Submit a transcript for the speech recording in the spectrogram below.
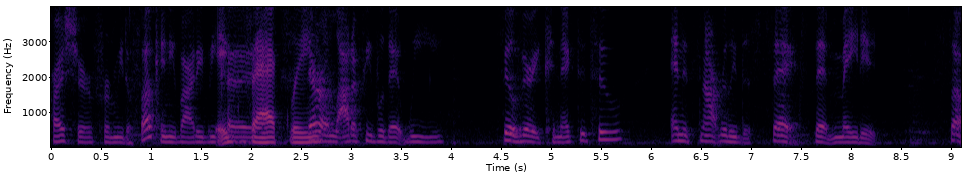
pressure for me to fuck anybody because Exactly. there are a lot of people that we feel very connected to, and it's not really the sex that made it so.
